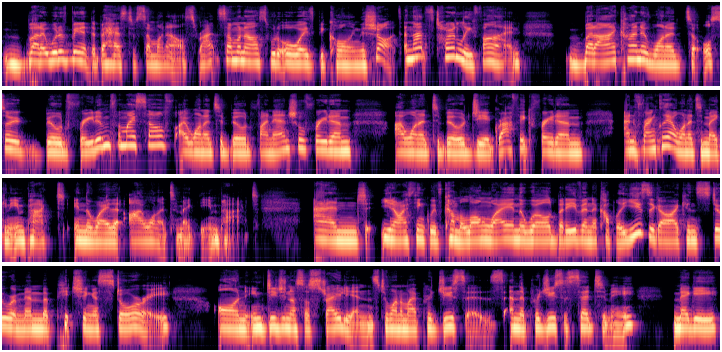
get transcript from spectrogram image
But it would have been at the behest of someone else, right? Someone else would always be calling the shots. And that's totally fine. But I kind of wanted to also build freedom for myself. I wanted to build financial freedom. I wanted to build geographic freedom. And frankly, I wanted to make an impact in the way that I wanted to make the impact. And, you know, I think we've come a long way in the world, but even a couple of years ago, I can still remember pitching a story on Indigenous Australians to one of my producers. And the producer said to me, Meggie,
